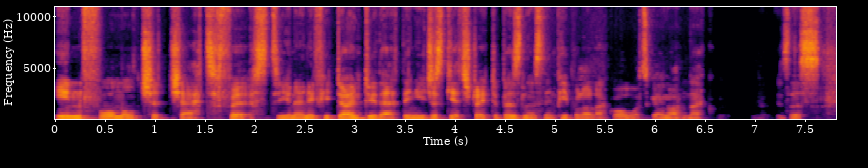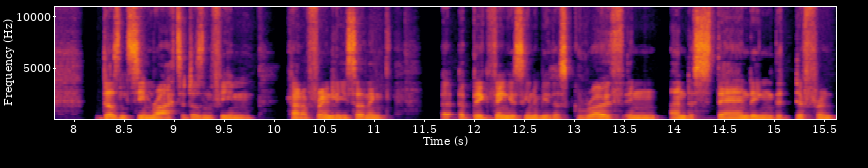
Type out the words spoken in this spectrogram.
informal chit chat first. You know, and if you don't do that, then you just get straight to business. Then people are like, "Oh, what's going on? Like, this doesn't seem right. It doesn't seem kind of friendly." So I think a big thing is going to be this growth in understanding the different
